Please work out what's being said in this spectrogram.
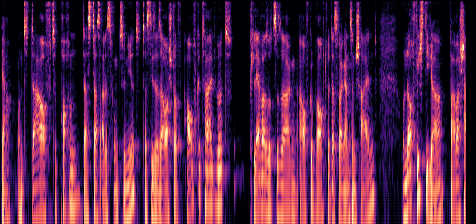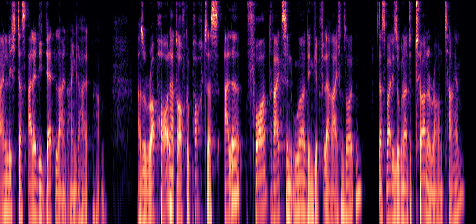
Ja, und darauf zu pochen, dass das alles funktioniert, dass dieser Sauerstoff aufgeteilt wird, clever sozusagen aufgebraucht wird, das war ganz entscheidend. Und noch wichtiger war wahrscheinlich, dass alle die Deadline eingehalten haben. Also Rob Hall hat darauf gepocht, dass alle vor 13 Uhr den Gipfel erreichen sollten. Das war die sogenannte Turnaround Time.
